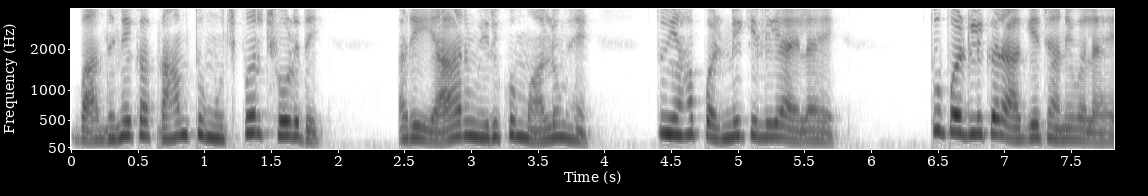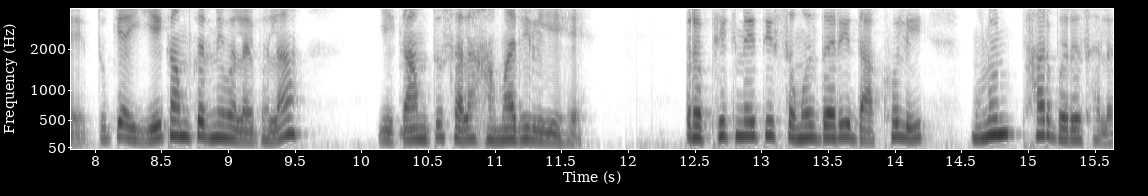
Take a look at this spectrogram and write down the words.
बांधने का काम तू मुझ पर छोड़ दे. अरे यार मेरे को मालूम है तू यहाँ पढ़ने के लिए आयला है. तू पढ़ लिख कर आगे जाने वाला है. तू क्या ये काम करने वाला है भला? ये काम तो साला हमारे लिए है. रफिकने ती समजदारी दाखवली म्हणून फार बरं झालं.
